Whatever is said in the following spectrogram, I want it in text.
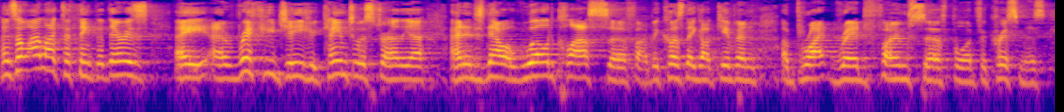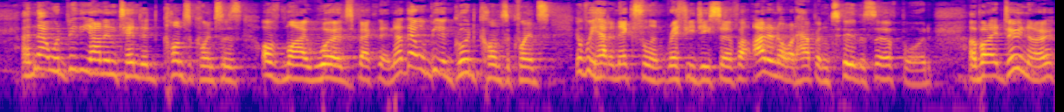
And so I like to think that there is a, a refugee who came to Australia and is now a world class surfer because they got given a bright red foam surfboard for Christmas. And that would be the unintended consequences of my words back then. Now, that would be a good consequence if we had an excellent refugee surfer. I don't know what happened to the surfboard, uh, but I do know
